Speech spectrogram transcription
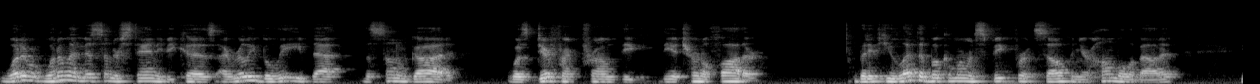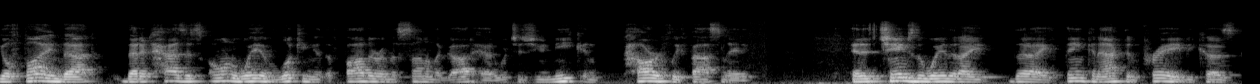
what am, what am I misunderstanding? Because I really believe that the Son of God was different from the, the eternal Father. But if you let the Book of Mormon speak for itself and you're humble about it, you'll find that that it has its own way of looking at the Father and the Son and the Godhead, which is unique and powerfully fascinating. And it's changed the way that I that I think and act and pray because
